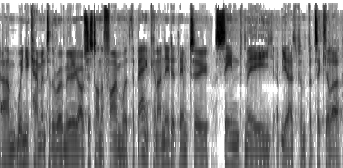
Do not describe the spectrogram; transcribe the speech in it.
Um, when you came into the room earlier, I was just on the phone with the bank and I needed them to send me, you know, some particular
